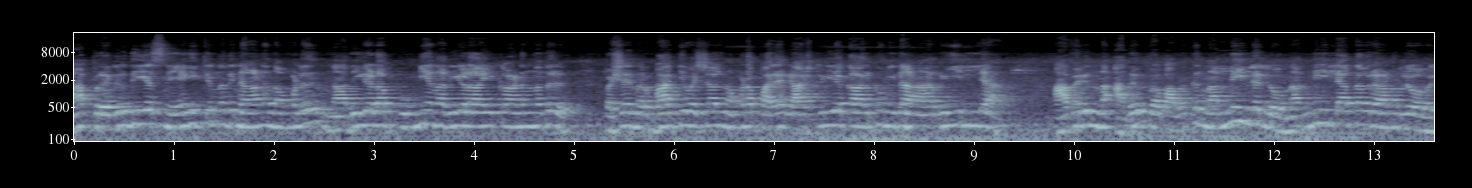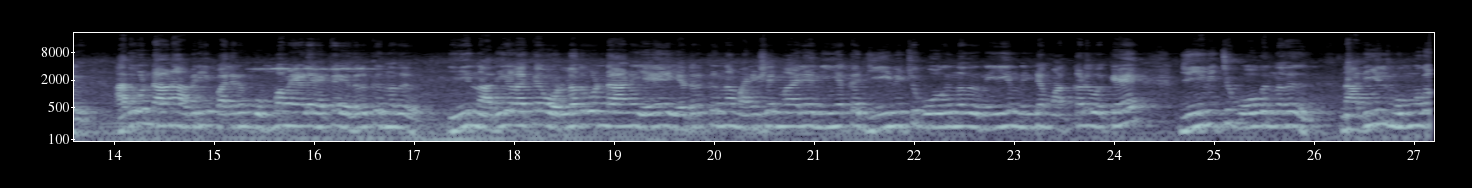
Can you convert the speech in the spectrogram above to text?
ആ പ്രകൃതിയെ സ്നേഹിക്കുന്നതിനാണ് നമ്മൾ നദികളെ പുണ്യ നദികളായി കാണുന്നത്. പക്ഷേ നിർഭാഗ്യവശാൽ നമ്മുടെ പല രാഷ്ട്രീയക്കാർക്കും ഇത് അറിയില്ല. അവർ അത് അവർക്ക് നന്ദിയില്ലല്ലോ. നന്ദിയില്ലാത്തവരാണല്ലോ അവർ. അതുകൊണ്ടാണ് അവർ ഈ പലരും കുംഭമേളയൊക്കെ എതിർക്കുന്നത്. ഈ നദികളൊക്കെ ഉള്ളത് കൊണ്ടാണ് ഏ എതിർക്കുന്ന മനുഷ്യന്മാരെ നീയൊക്കെ ജീവിച്ചു പോകുന്നത്. നീയും നിന്റെ മക്കളും ഒക്കെ ജീവിച്ചു പോകുന്നത്. നദിയിൽ മുങ്ങുക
